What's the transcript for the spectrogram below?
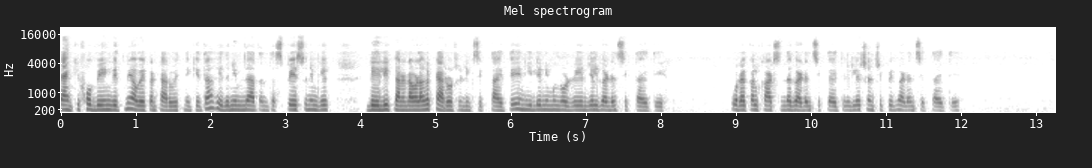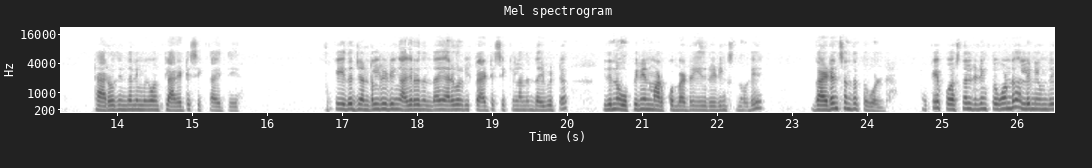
thank you for being with me awaken tarot with Nikhita ಇದು ನಿಮ್ಮದೇ ಆದಂಥ ಸ್ಪೇಸು ನಿಮಗೆ ಡೈಲಿ ಕನ್ನಡ ಒಳಗೆ ಟ್ಯಾರೋ ರೀಡಿಂಗ್ ಸಿಗ್ತಾ ಐತಿ. ಇಲ್ಲಿ ನಿಮ್ಗೆ ನೋಡ್ರಿ ಏಂಜಲ್ ಗಾರ್ಡನ್ ಸಿಗ್ತಾ ಐತಿ. ಒರಾಕಲ್ ಕಾರ್ಡ್ಸಿಂದ ಗಾರ್ಡನ್ ಸಿಗ್ತಾ ಐತಿ. ರಿಲೇಷನ್ಶಿಪ್ಪಿಗೆ ಗಾರ್ಡನ್ ಸಿಗ್ತಾ ಐತಿ. ಟ್ಯಾರೋದಿಂದ ನಿಮಗೆ ಒಂದು ಕ್ಲಾರಿಟಿ ಸಿಗ್ತಾ ಐತಿ. ಓಕೆ ಇದು ಜನರಲ್ ರೀಡಿಂಗ್ ಆಗಿರೋದ್ರಿಂದ ಯಾರಿಗೂ ಕ್ಲಾರಿಟಿ ಸಿಕ್ಕಿಲ್ಲ ಅಂದರೆ ದಯವಿಟ್ಟು ಇದನ್ನು ಒಪಿನಿಯನ್ ಮಾಡ್ಕೋಬೇಡ್ರಿ ಇದು ರೀಡಿಂಗ್ಸ್ ನೋಡಿ. ಗೈಡೆನ್ಸ್ ಅಂತ ತೊಗೊಳ್ರಿ. ಓಕೆ ಪರ್ಸ್ನಲ್ ರೀಡಿಂಗ್ ತೊಗೊಂಡು ಅಲ್ಲಿ ನಿಮ್ಮದು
